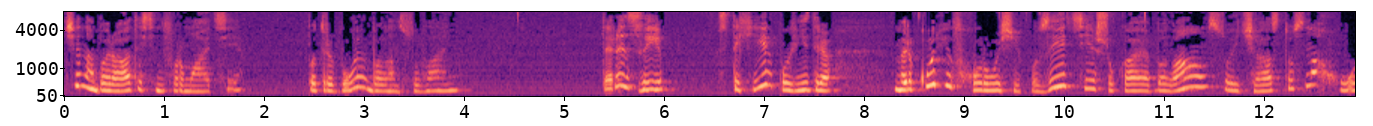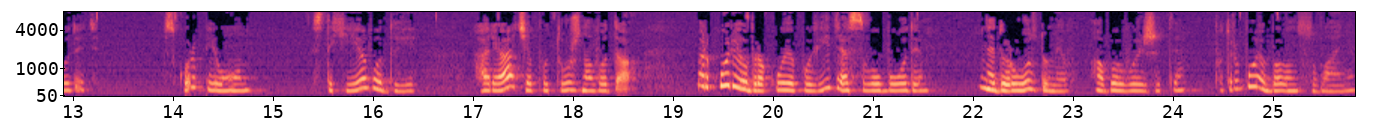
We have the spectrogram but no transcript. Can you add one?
чи набиратись інформації. Потребує балансування. Терези, стихія повітря. Меркурій в хорошій позиції шукає балансу і часто знаходить. Скорпіон, стихія води, гаряча потужна вода. Меркурію бракує повітря свободи, не до роздумів аби вижити. Потребує балансування.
